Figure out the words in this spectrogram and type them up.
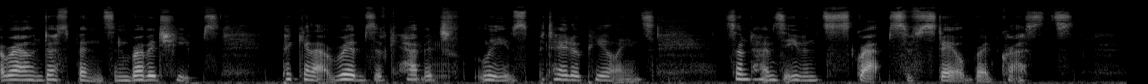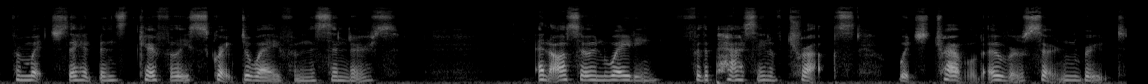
around dustbins and rubbish heaps, picking out ribs of cabbage leaves, potato peelings, sometimes even scraps of stale bread crusts, from which they had been carefully scraped away from the cinders, and also in waiting for the passing of trucks which traveled over a certain route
